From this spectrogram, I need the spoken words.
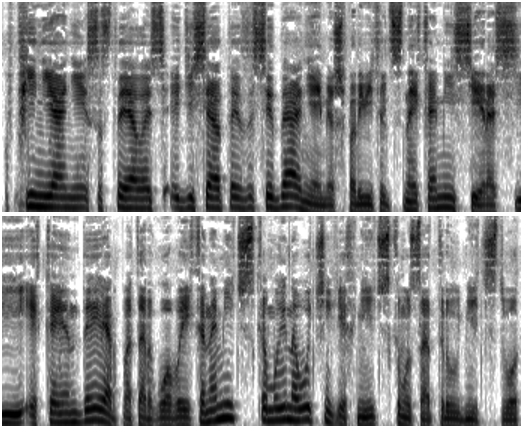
В Пхеньяне состоялось десятое заседание Межправительственной комиссии России и КНДР по торгово-экономическому и научно-техническому сотрудничеству.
